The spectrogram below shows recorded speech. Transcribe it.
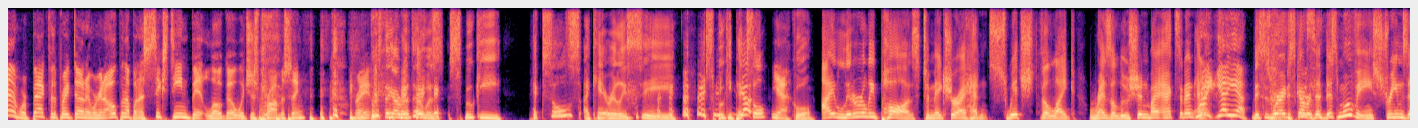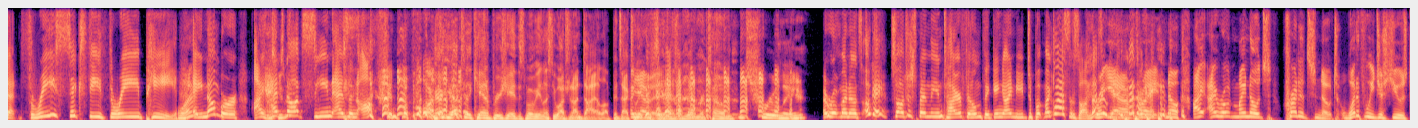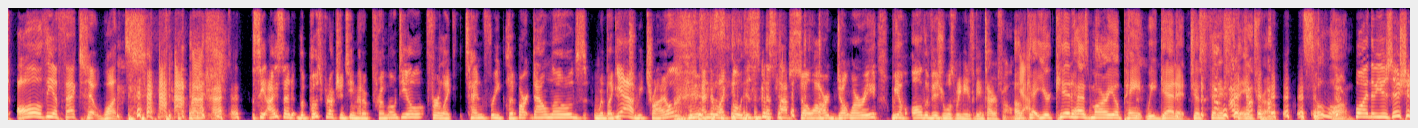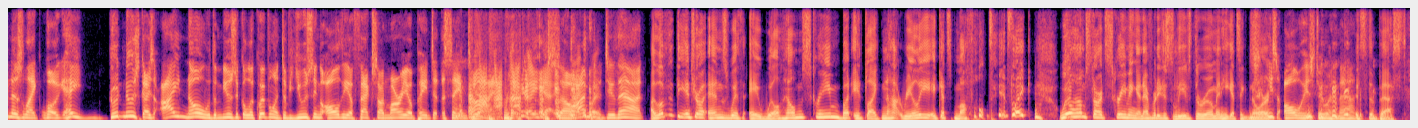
And we're back for the breakdown, and we're going to open up on a 16 bit logo, which is promising. right? First thing I wrote down was spooky pixels. I can't really see spooky pixel. Yeah. Cool. I literally paused to make sure I hadn't switched the like resolution by accident. And Right. Yeah. Yeah. This is where I discovered that this movie streams at 363p, What? a number I had Excuse me? not seen as an option before. you actually can't appreciate this movie unless you watch it on dial-up. It's actually oh, Yeah. good. It has a warmer tone. Truly. I wrote my notes. Okay, so I'll just spend the entire film thinking I need to put my glasses on. That's right. okay. Yeah. That's okay. Right. No, I, I wrote in my notes credits note. What if we just used all the effects at once? See, I said the post production team had a promo deal for like 10 free clip art downloads with like Yeah. a two week trial. and they were like, oh, this is going to slap so hard. Don't worry. We have all the visuals we need for the entire film. Okay, your kid has Mario Paint. We get it. Just finish the intro. It's so long. well, and the musician is like, well, hey, good news, guys. I know the musical equivalent of using all the effects on Mario Paint at the same time. Yeah, so I'm going to do that. I love that the intro ends with a Wilhelm scream, but it like not really. It gets muffled. It's like Wilhelm starts screaming and everybody just leaves the room and he gets ignored. He's always doing that. it's the best.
